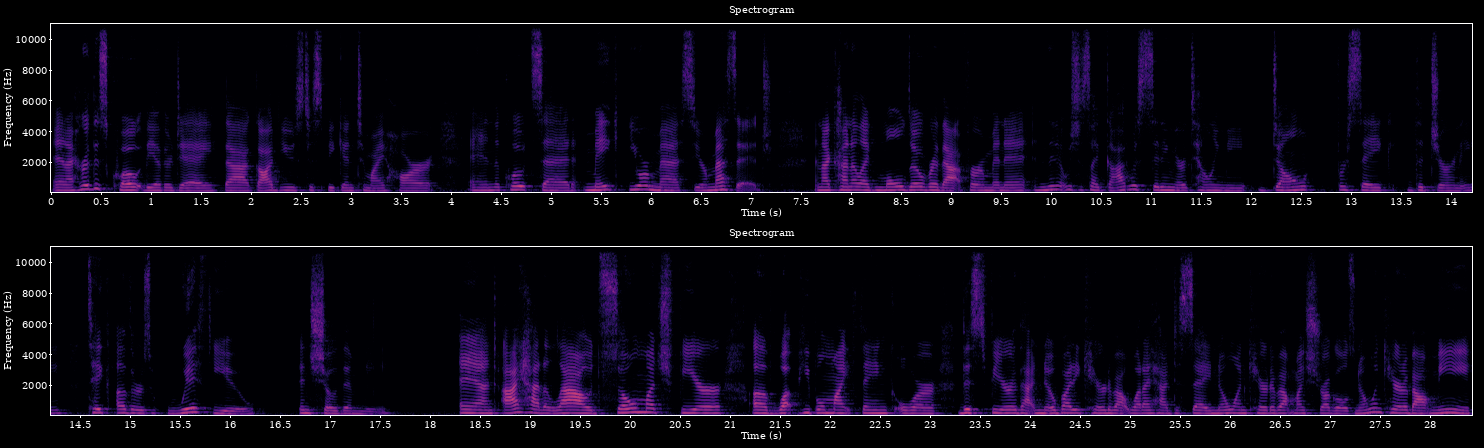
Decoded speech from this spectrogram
And I heard this quote the other day that God used to speak into my heart. And the quote said, Make your mess your message. And I kind of like mulled over that for a minute. And then it was just like God was sitting there telling me, Don't forsake the journey. Take others with you and show them me. And I had allowed so much fear of what people might think, or this fear that nobody cared about what I had to say. No one cared about my struggles. No one cared about me.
